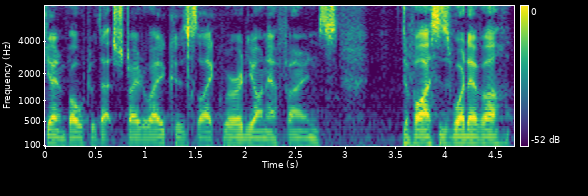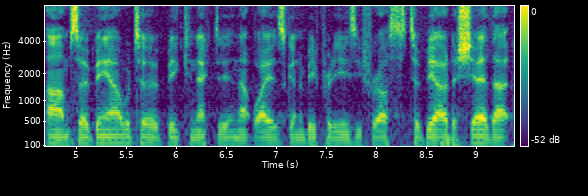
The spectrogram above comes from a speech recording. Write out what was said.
get involved with that straight away because like we're already on our phones, devices, whatever. Um, so being able to be connected in that way is going to be pretty easy for us to be able to share that.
